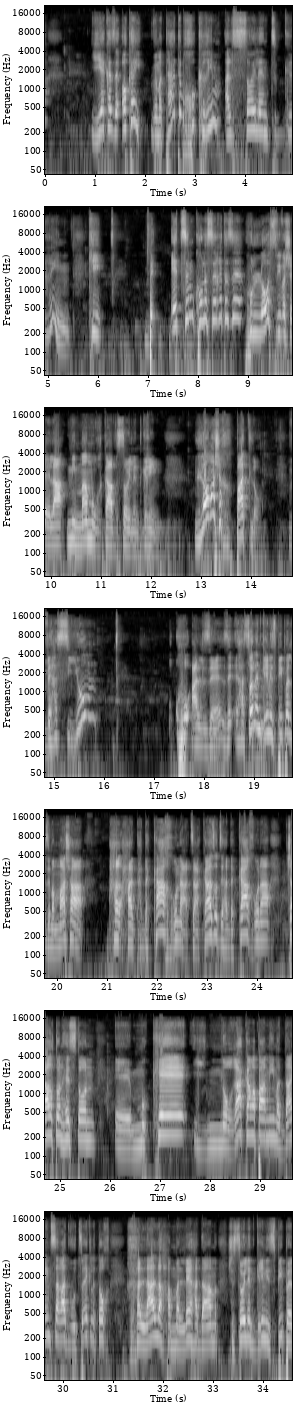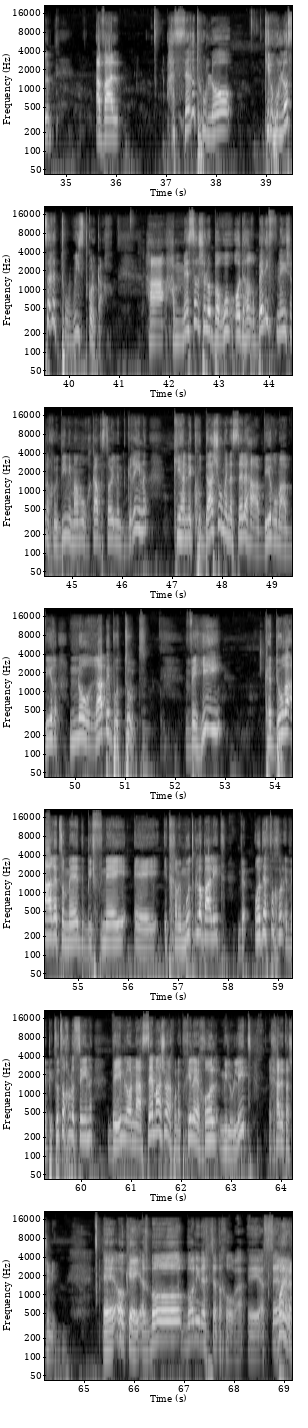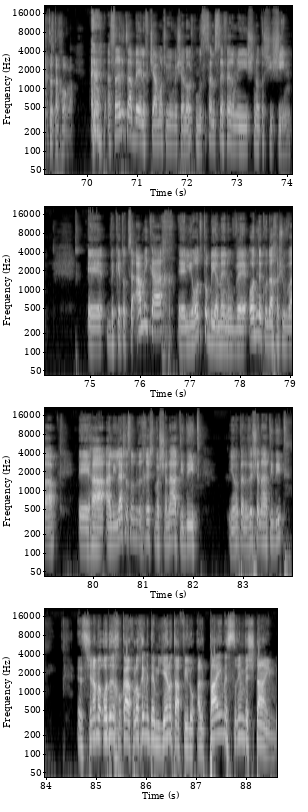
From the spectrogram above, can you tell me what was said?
יהיה כזה אוקיי ומתי אתם חוקרים על סוילנט גרין כי בעצם כל הסרט הזה הוא לא סביב השאלה ממה מורכב סוילנט גרין לא מה שאכפת לו והסיום הוא על זה, זה הסוילנט גרין איז פיפל זה ממש ה, הדקה האחרונה, הצעקה הזאת זה הדקה האחרונה, צ'רלטון הסטון אה, מוכה נורא כמה פעמים, עדיין שרד והוא צועק לתוך חלל המלא הדם שסוילנט גרין איז פיפל, אבל הסרט הוא לא, כאילו הוא לא סרט טוויסט כל כך. המסר שלו ברור עוד הרבה לפני שאנחנו יודעים ממה מורכב סוילנט גרין, כי הנקודה שהוא מנסה להעביר הוא מעביר נורא בבוטות. והיא, כדור הארץ עומד בפני אה, התחממות גלובלית ועודף ופיצוץ אוכלוסין, ואם לא נעשה משהו אנחנו נתחיל לאכול מילולית אחד את השני. אה, אוקיי אז בוא בוא נלך קצת אחורה. אה, הסרט בוא נלך קצת אחורה. הסרט יצא ב-1973 מבוסס על ספר משנות ה-60. וכתוצאה מכך אה, לראות אותו בימינו ועוד נקודה חשובה אה, העלילה של הסרט מתרחשת בשנה העתידית. יונתן איזה שנה עתידית? זו שנה מאוד רחוקה אנחנו לא יכולים לדמיין אותה אפילו 2022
